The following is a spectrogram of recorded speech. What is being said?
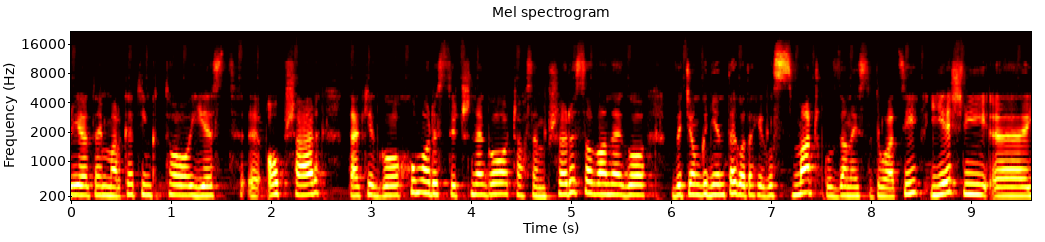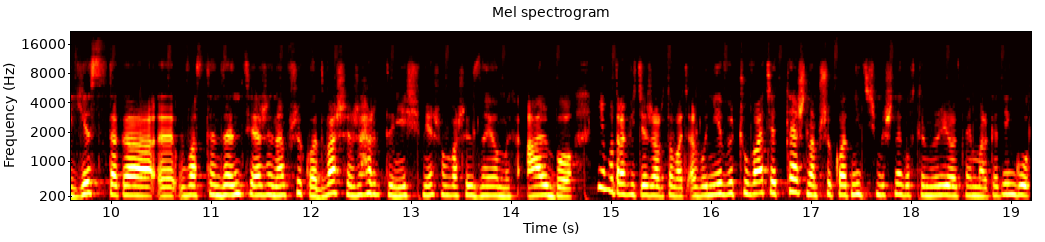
real-time marketing to jest e, obszar takiego humorystycznego, czasem przerysowanego, wyciągniętego takiego smaczku z danej sytuacji. Jeśli e, jest taka u Was tendencja, że na przykład Wasze żarty nie śmieszą Waszych znajomych, albo nie potraficie żartować, albo nie wyczuwacie też na przykład nic śmiesznego w tym real-time marketingu,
